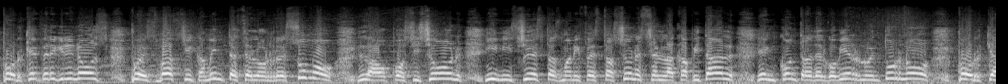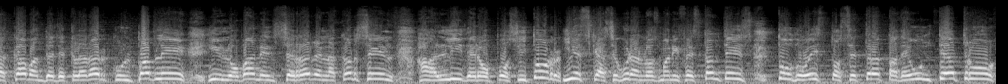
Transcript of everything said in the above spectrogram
¿Por qué, peregrinos? Pues básicamente se los resumo. La oposición inició estas manifestaciones en la capital en contra del gobierno en turno porque acaban de declarar culpable y lo van a encerrar en la cárcel al líder opositor. Y es que aseguran los manifestantes, todo esto se trata de un teatro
